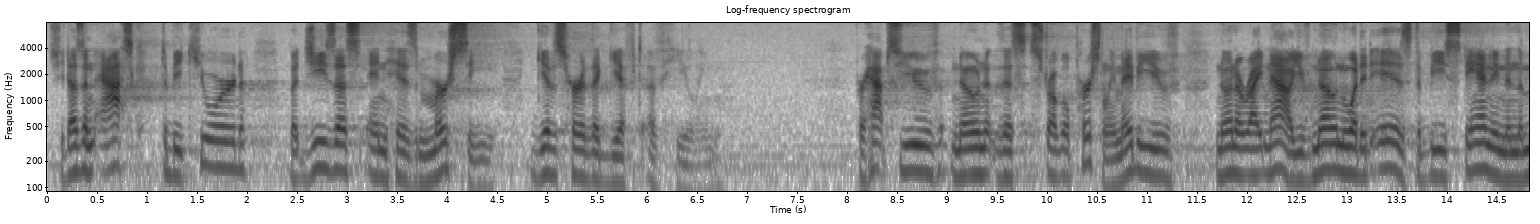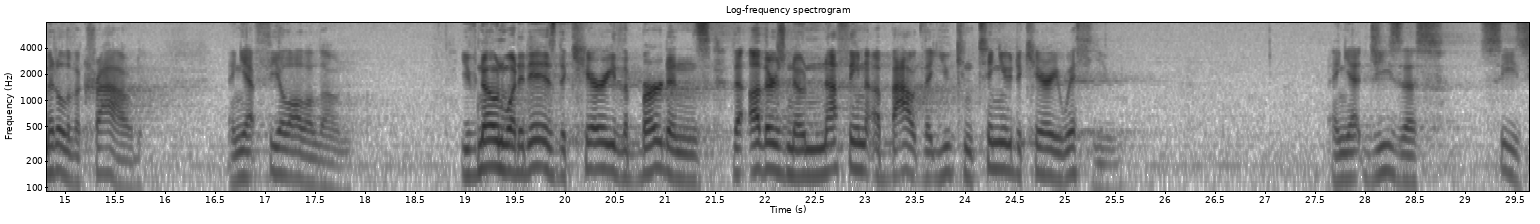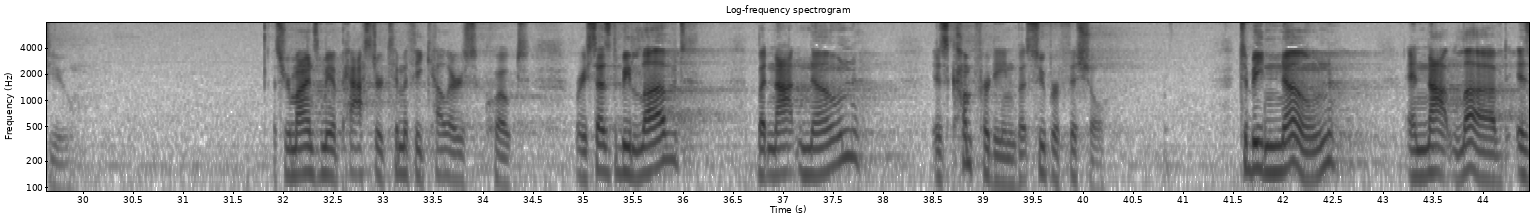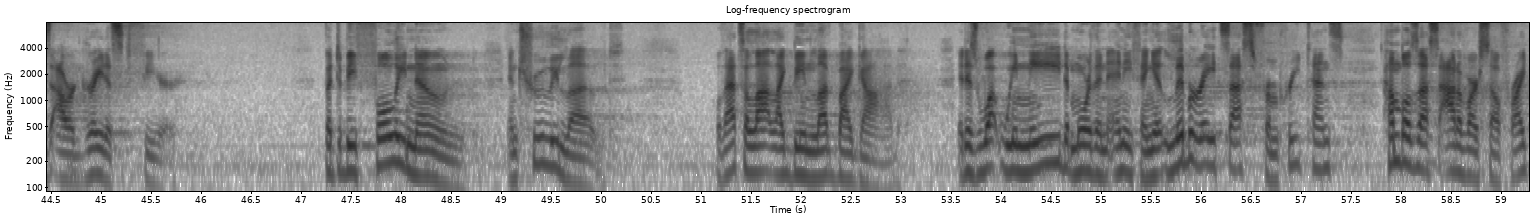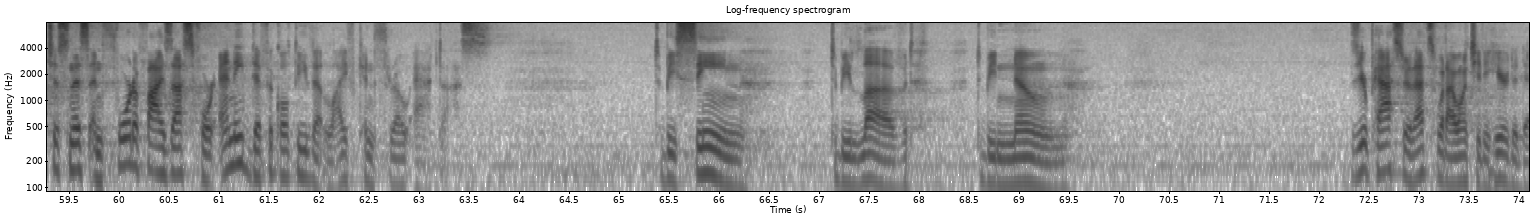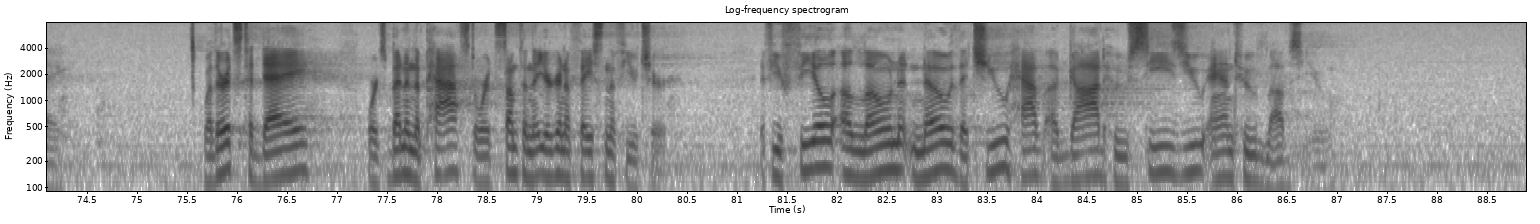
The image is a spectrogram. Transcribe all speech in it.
She doesn't ask to be cured, but Jesus, in his mercy, gives her the gift of healing. Perhaps you've known this struggle personally. Maybe you've known it right now. You've known what it is to be standing in the middle of a crowd and yet feel all alone. You've known what it is to carry the burdens that others know nothing about that you continue to carry with you. And yet Jesus sees you. This reminds me of Pastor Timothy Keller's quote, where he says, To be loved but not known is comforting but superficial. To be known and not loved is our greatest fear. But to be fully known and truly loved, well, that's a lot like being loved by God. It is what we need more than anything. It liberates us from pretense, humbles us out of our self righteousness, and fortifies us for any difficulty that life can throw at us. To be seen, to be loved, to be known. As your pastor, that's what I want you to hear today. Whether it's today, or it's been in the past, or it's something that you're going to face in the future. If you feel alone, know that you have a God who sees you and who loves you.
